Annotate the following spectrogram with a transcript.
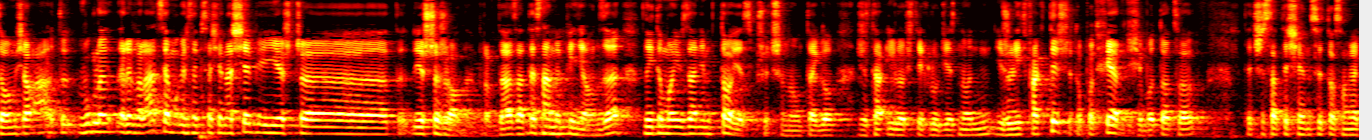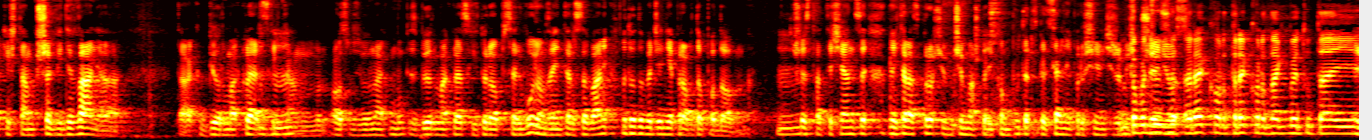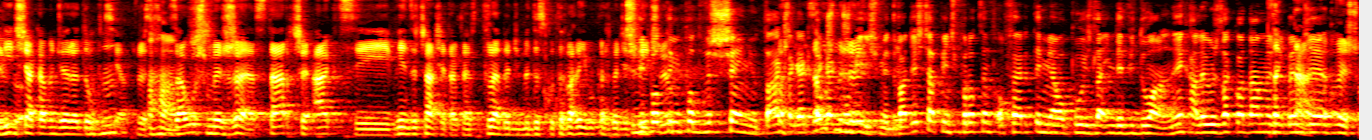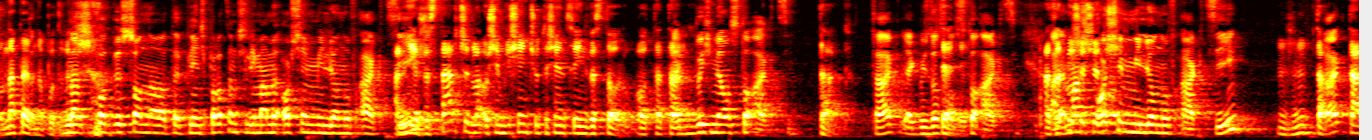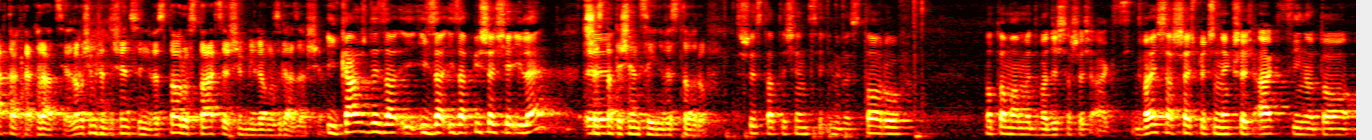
To myślał, a to w ogóle rewelacja, mogę zapisać się na siebie i jeszcze, jeszcze żonę, prawda, za te same pieniądze. No i to moim zdaniem to jest przyczyną tego, że ta ilość tych ludzi jest, no jeżeli faktycznie to potwierdzi się, bo to co, te 300 tysięcy to są jakieś tam przewidywania tak, biur maklerskich, Mhm. tam osób z biur, z biur maklerskich, które obserwują zainteresowanie, no to to będzie nieprawdopodobne. Mhm. 300 tysięcy. No i teraz prosiłbym Cię, masz tutaj komputer, specjalnie prosiłem Cię, żebyś To będzie przyniósł. rekord, rekord jakby tutaj... Licz jaka będzie redukcja. Mhm. Aha. Załóżmy, że starczy akcji w międzyczasie, tak, tak w tle będziemy dyskutowali i Łukasz będzie Czyli liczył. po tym podwyższeniu, tak? Właśnie, Tak jak, tak jak załóżmy, że- mówiliśmy, 25% oferty miało pójść dla indywidualnych, ale już zakładamy, tak, że będzie tak, podwyższą, na pewno podwyższą. podwyższone o te 5%, czyli mamy 8 milionów akcji. Ale nie, że starczy dla 80 tysięcy inwestorów. O, ta, tak, Jakbyś miał 100 akcji, tak. tak? Jakbyś dostał Wtedy. 100 akcji. A Ale masz się to- 8 milionów akcji Mhm, tak, Tak? tak, tak, tak, racja. Dla 80 tysięcy inwestorów, 100 akcji, 8 milionów, zgadza się. i każdy za, i, za, i zapisze się ile? 300 Y, tysięcy inwestorów. 300 tysięcy inwestorów, no to mamy 26 akcji. 26,6 akcji, no to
